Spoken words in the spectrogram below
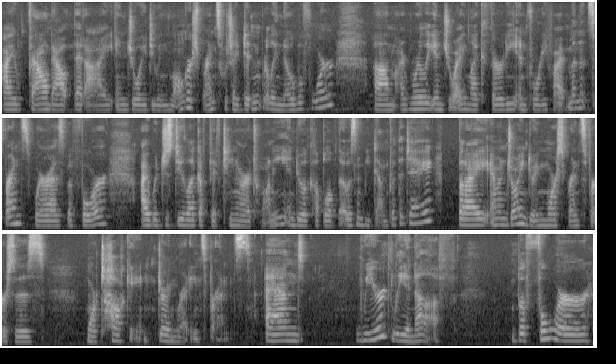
I found out that I enjoy doing longer sprints, which I didn't really know before. Um, I'm really enjoying like 30 and 45 minute sprints, whereas before I would just do like a 15 or a 20 and do a couple of those and be done for the day. But I am enjoying doing more sprints versus more talking during writing sprints. And weirdly enough, before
